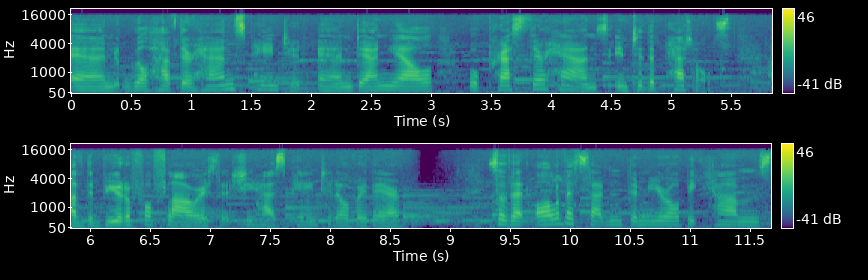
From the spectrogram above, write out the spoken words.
and we'll have their hands painted and Danielle will press their hands into the petals of the beautiful flowers that she has painted over there so that all of a sudden the mural becomes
